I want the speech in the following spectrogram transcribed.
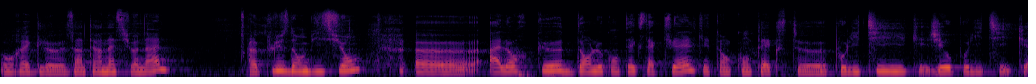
aux règles internationales plus d'ambition, euh, alors que dans le contexte actuel, qui est un contexte euh, politique et géopolitique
